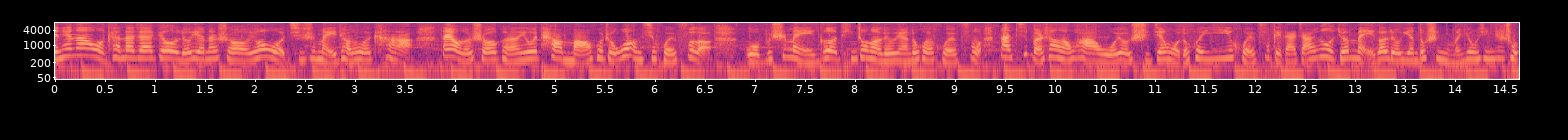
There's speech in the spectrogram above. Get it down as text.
前天呢，我看大家给我留言的时候，因为我其实每一条都会看啊，但有的时候可能因为太忙或者忘记回复了，我不是每一个听众的留言都会回复。那基本上的话，我有时间我都会一一回复给大家，因为我觉得每一个留言都是你们用心之处。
